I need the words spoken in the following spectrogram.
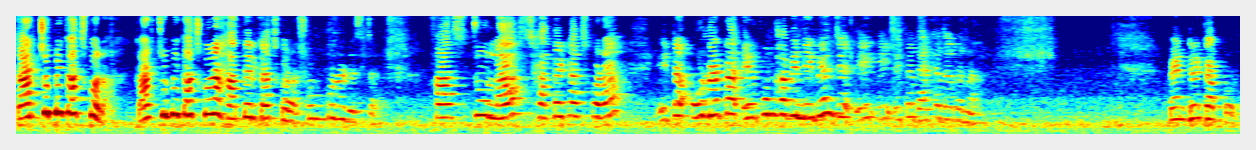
কারচুপি কাজ করা। কারচুপি কাজ করা, হাতের কাজ করা, সম্পূর্ণ ড্রেসটা ফার্স্ট টু লাস্ট হাতের কাজ করা। এটা ওনাটা এরকম ভাবে নেবেন যে এই- এটা দেখা যাবে না। প্যান্টের কাপড়।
